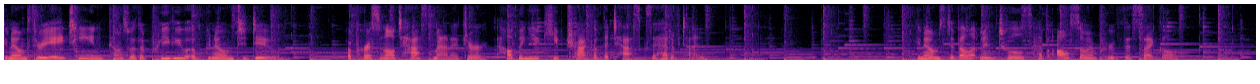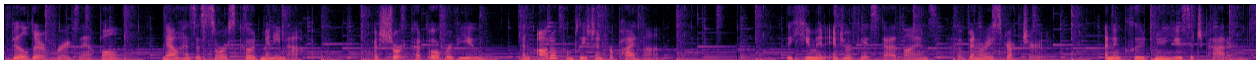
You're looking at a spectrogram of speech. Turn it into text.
GNOME 3.18 comes with a preview of GNOME To Do, a personal task manager helping you keep track of the tasks ahead of time. GNOME's development tools have also improved this cycle. Builder, for example, now has a source code minimap, a shortcut overview, and auto-completion for Python. The human interface guidelines have been restructured and include new usage patterns.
